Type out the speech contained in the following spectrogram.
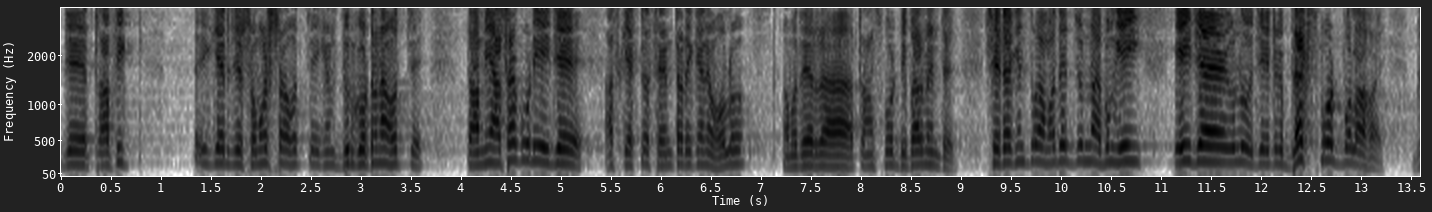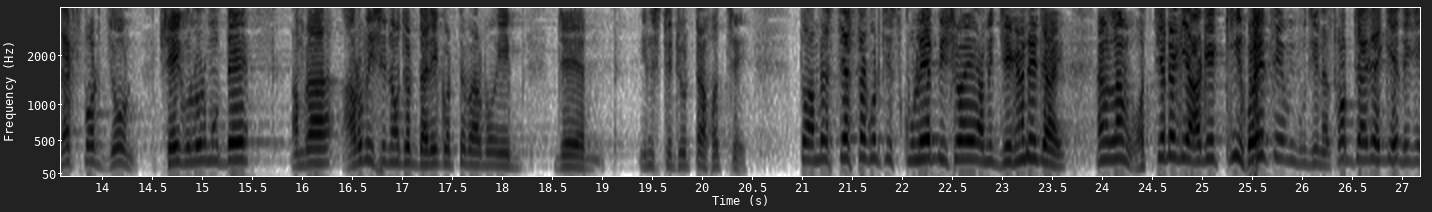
যে ট্রাফিক এর যে সমস্যা হচ্ছে এখানে দুর্ঘটনা হচ্ছে। তো আমি আশা করি এই যে আজকে একটা সেন্টার এখানে হলো আমাদের ট্রান্সপোর্ট ডিপার্টমেন্টের সেটা কিন্তু আমাদের জন্য এবং এই এই জায়গাগুলো যে এটাকে ব্ল্যাক স্পট বলা হয় ব্ল্যাক স্পট জোন সেইগুলোর মধ্যে আমরা আরও বেশি নজরদারি করতে পারব এই যে ইনস্টিটিউটটা হচ্ছে। তো আমরা চেষ্টা করছি স্কুলের বিষয়ে আমি যেখানে যাই, আমি বললাম, হচ্ছেটা কি, আগে কি হয়েছে আমি বুঝি না। সব জায়গায় গিয়ে দেখি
